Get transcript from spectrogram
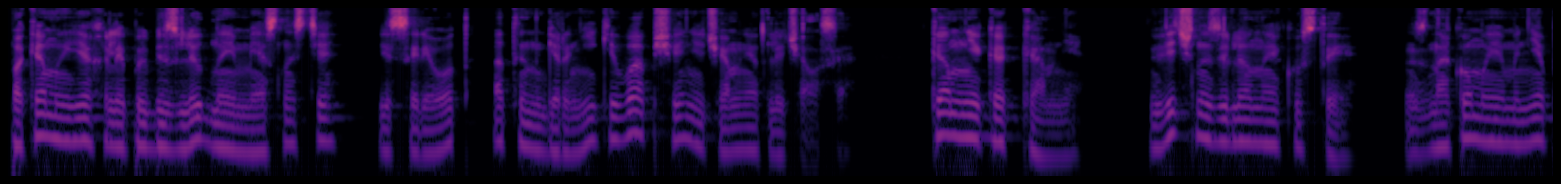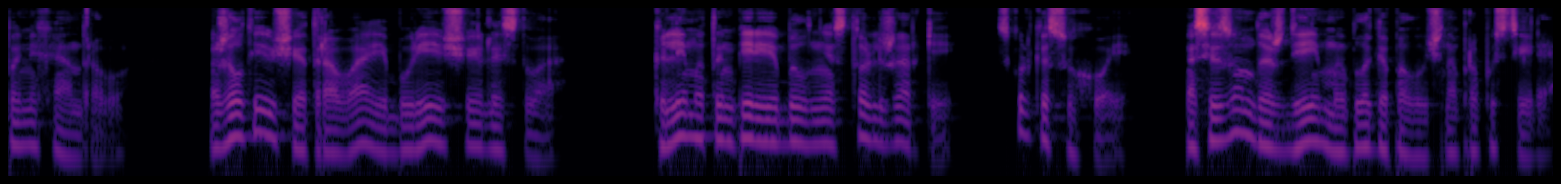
Пока мы ехали по безлюдной местности, Иссариот от Ингерники вообще ничем не отличался. Камни как камни. Вечно зеленые кусты, знакомые мне по Механдрову. Желтеющая трава и буреющая листва. Климат империи был не столь жаркий, сколько сухой. А сезон дождей мы благополучно пропустили.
